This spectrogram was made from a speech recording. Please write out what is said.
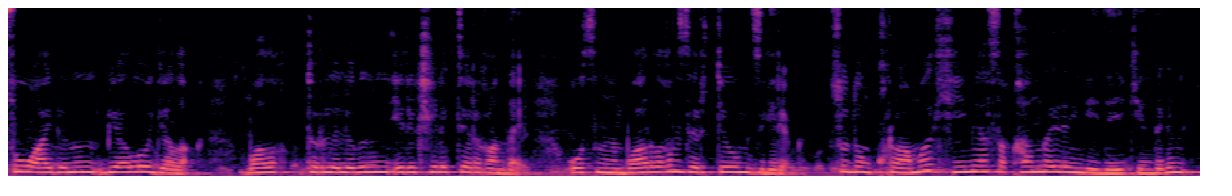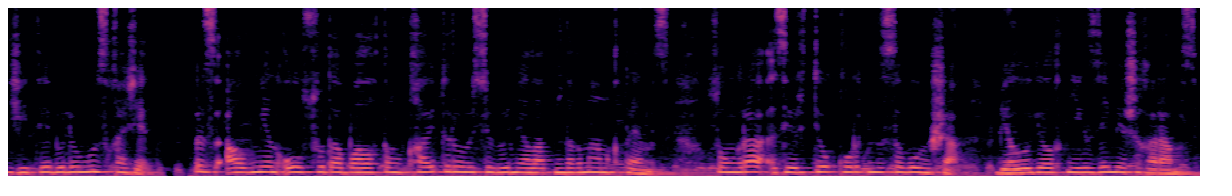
Су айдынын биологиялық балық түрлілігінің ерекшеліктері қандай? Осының барлығын зерттеуіміз керек. Судың құрамы химиясы қандай деңгейде екендігін жете білуіміз қажет. Біз алдымен ол суда балықтың қай түрі өсіп өне алатындығын анықтаймыз. Соңыра зерттеу қорытындысы бойынша биологиялық негіздеме шығарамыз.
